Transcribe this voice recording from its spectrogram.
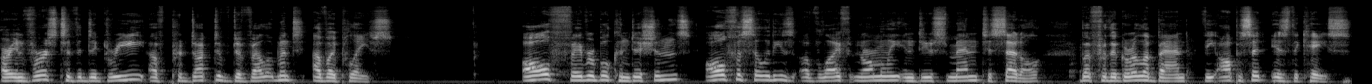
are inverse to the degree of productive development of a place all favorable conditions, all facilities of life normally induce men to settle, but for the guerrilla band, the opposite is the case.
